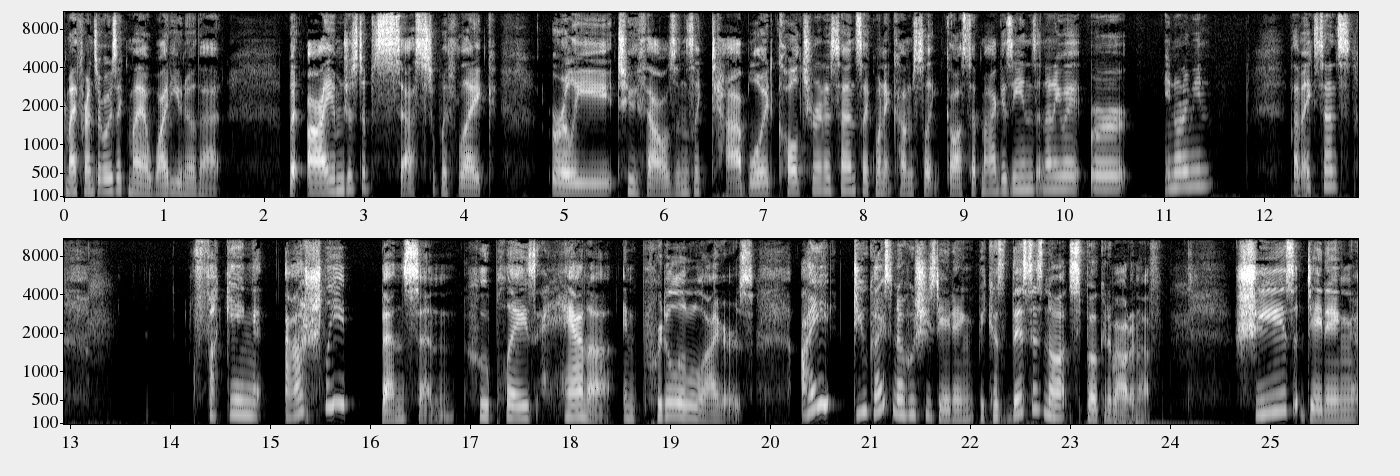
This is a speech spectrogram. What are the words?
my friends are always like, Maya, why do you know that? But I am just obsessed with like early 2000s, like tabloid culture in a sense, like when it comes to like gossip magazines in any way, or you know what I mean? If that makes sense. Fucking Ashley Benson, who plays Hannah in Pretty Little Liars. I do you guys know who she's dating? Because this is not spoken about enough. She's dating,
